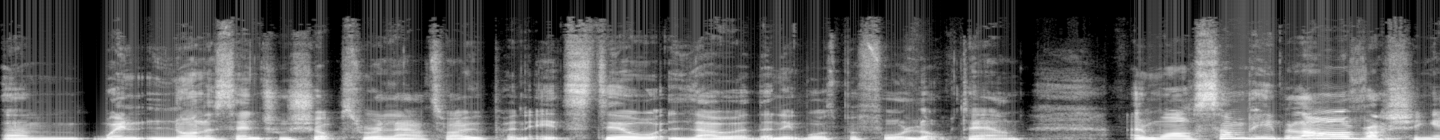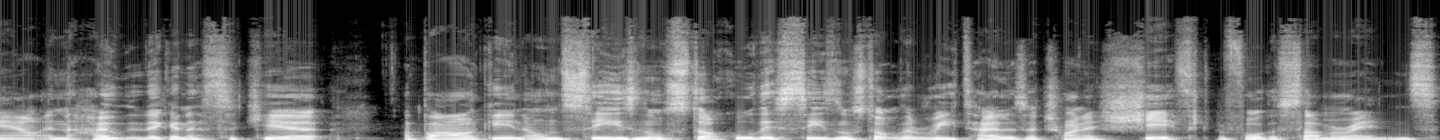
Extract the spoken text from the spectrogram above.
um, when non essential shops were allowed to open. It's still lower than it was before lockdown. And while some people are rushing out in the hope that they're going to secure a bargain on seasonal stock, all this seasonal stock that retailers are trying to shift before the summer ends.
